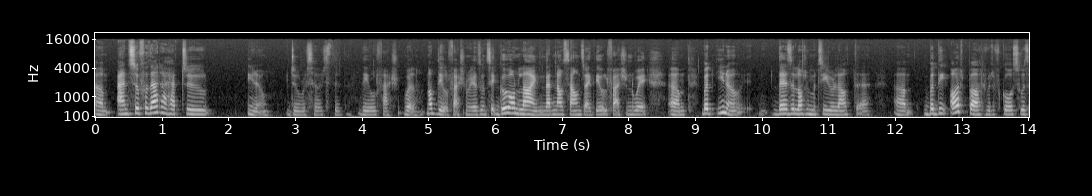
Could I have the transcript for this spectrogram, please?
Um, and so for that I had to, you know, do research the, the old fashioned, well, not the old fashioned way, I was going to say go online. That now sounds like the old fashioned way. Um, but, you know, there's a lot of material out there. Um, but the odd part of it, of course, was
